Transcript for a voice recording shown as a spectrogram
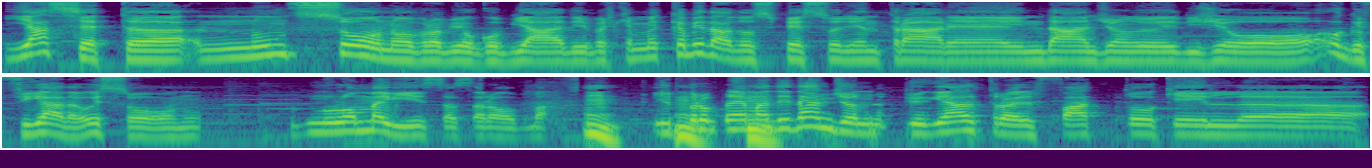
Gli asset non sono proprio copiati perché mi è capitato spesso di entrare in dungeon dove dicevo oh che figata questo non, non l'ho mai vista sta roba Mm, il mm, problema mm. dei dungeon più che altro è il fatto che il,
